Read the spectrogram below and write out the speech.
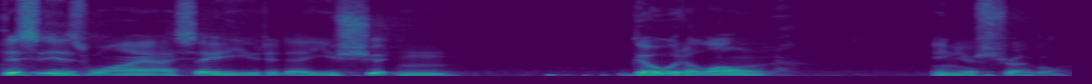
This is why I say to you today you shouldn't go it alone in your struggle.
